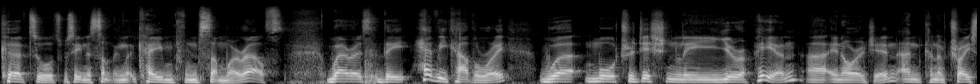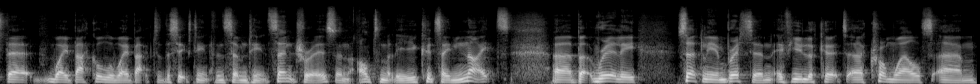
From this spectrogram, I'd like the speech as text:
curved swords, were seen as something that came from somewhere else. Whereas the heavy cavalry were more traditionally European uh, in origin and kind of traced their way back all the way back to the 16th and 17th centuries, and ultimately you could say knights, uh, but really certainly in Britain, if you look at uh, Cromwell's um,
